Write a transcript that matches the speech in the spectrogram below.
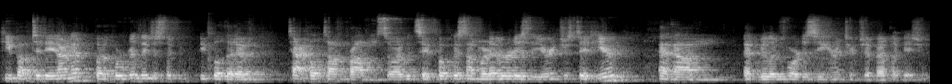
keep up to date on it. But we're really just looking for people that have tackled tough problems. So I would say focus on whatever it is that you're interested here, and um, and we look forward to seeing your internship application.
